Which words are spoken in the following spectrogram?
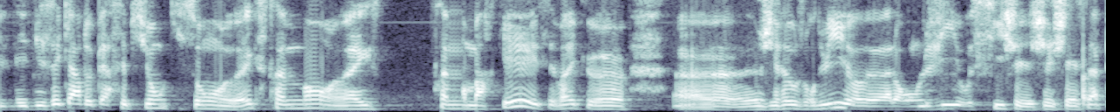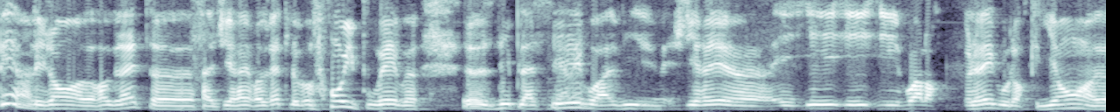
des, écarts de perception qui sont euh, extrêmement, euh, extrêmement marqué. Et c'est vrai que, euh, j'irai aujourd'hui, euh, alors on le vit aussi chez, chez, chez SAP, hein, les gens euh, regrettent, euh, enfin, je dirais, regrettent le moment où ils pouvaient se déplacer, voir, je dirais, et, et, et, voir leurs collègues ou leurs clients,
